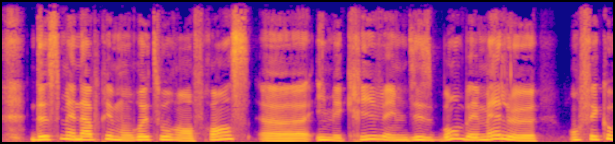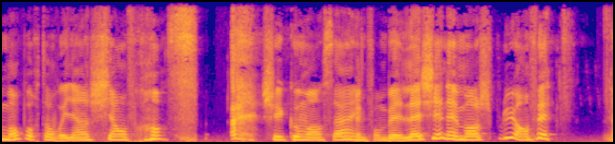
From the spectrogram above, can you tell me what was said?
deux semaines après mon retour en France, euh, ils m'écrivent et ils me disent bon ben Mel, euh, on fait comment pour t'envoyer un chien en France? Je fais comment ça? Ils me font ben la chienne elle mange plus en fait.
